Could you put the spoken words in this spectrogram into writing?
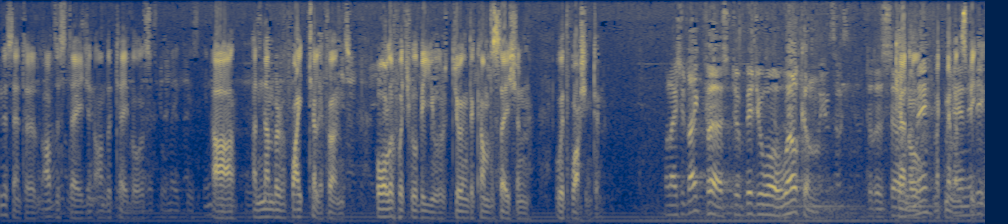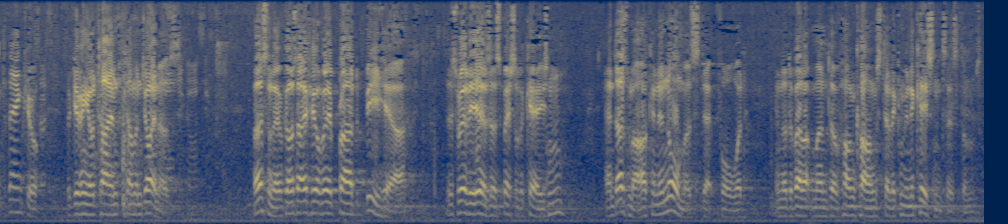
in the center of the stage and on the tables are a number of white telephones, all of which will be used during the conversation with Washington. Well, I should like first to bid you all welcome to this ceremony. Colonel Macmillan and speaking. Indeed, thank you for giving your time to come and join us. Personally, of course, I feel very proud to be here. This really is a special occasion and does mark an enormous step forward in the development of Hong Kong's telecommunication systems.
